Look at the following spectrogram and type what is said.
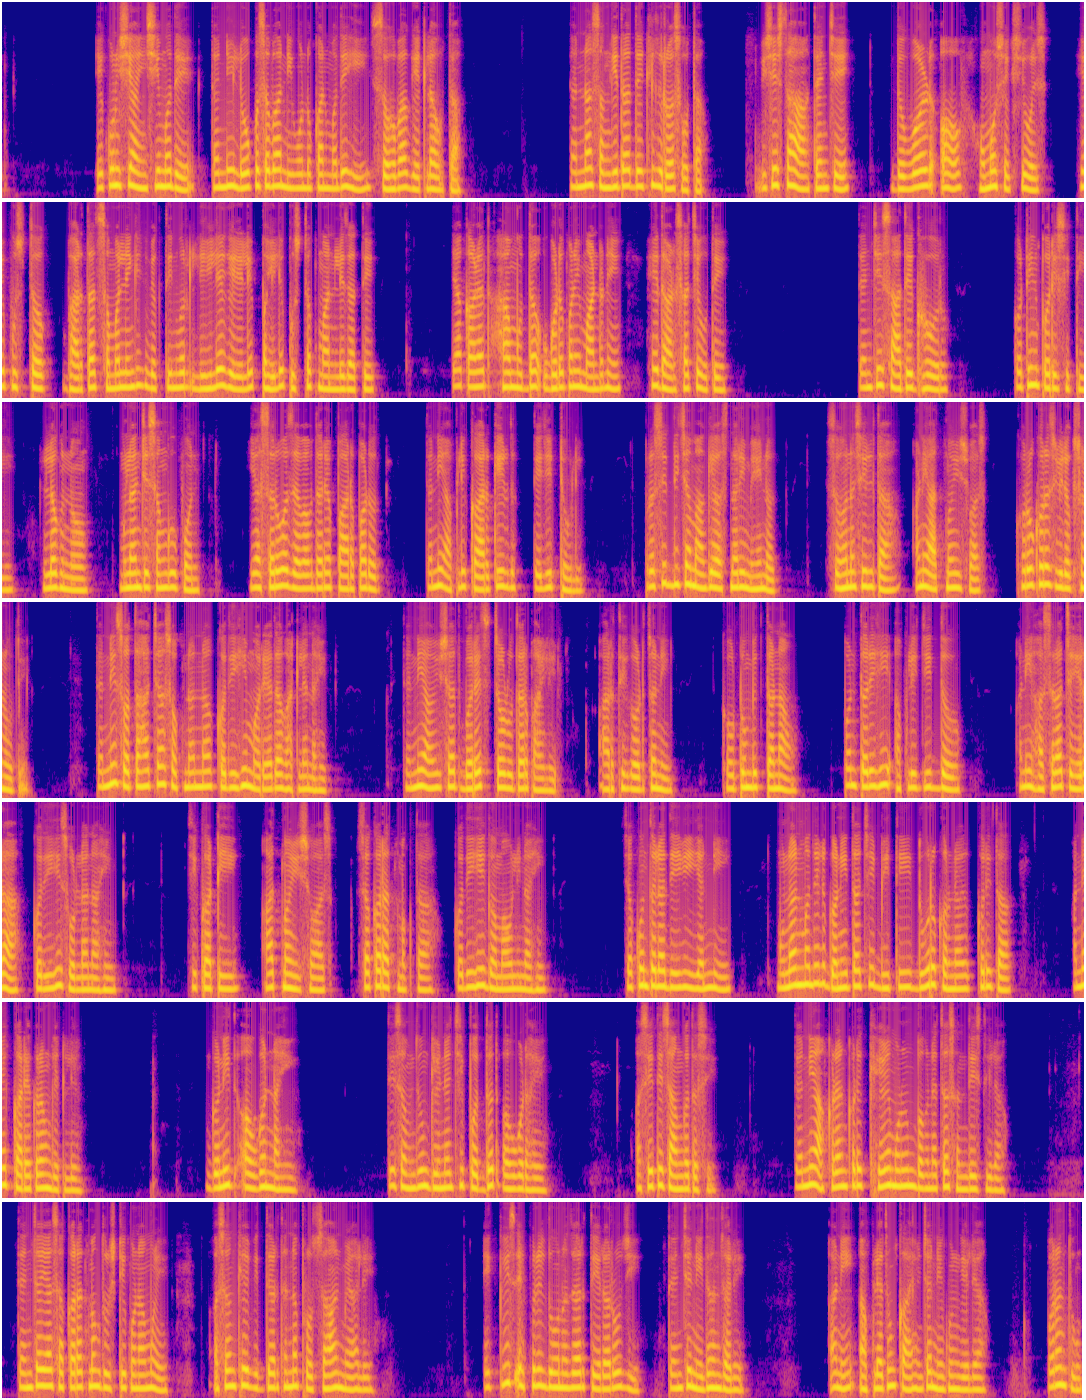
एकोणीसशे ऐंशीमध्ये त्यांनी लोकसभा निवडणुकांमध्येही सहभाग घेतला होता. त्यांना संगीतात देखील रस होता. विशेषतः त्यांचे द वर्ल्ड ऑफ होमोसेक्शुअल्स हे पुस्तक भारतात समलैंगिक व्यक्तींवर लिहिले गेलेले पहिले पुस्तक मानले जाते. त्या काळात हा मुद्दा उघडपणे मांडणे हे धाडसाचे होते. त्यांचे साधे घर कठीण परिस्थिती लग्न मुलांचे संगोपन या सर्व जबाबदाऱ्या पार पाडत त्यांनी आपली कारकीर्द तेजीत ठेवली. प्रसिद्धीच्या मागे असणारी मेहनत सहनशीलता आणि आत्मविश्वास खरोखरच विलक्षण होते. त्यांनी स्वतःच्या स्वप्नांना कधीही मर्यादा घातल्या नाहीत. त्यांनी आयुष्यात बरेच चढउतार पाहिले. आर्थिक अडचणी कौटुंबिक तणाव पण तरीही आपली जिद्द आणि हसरा चेहरा कधीही सोडला नाही. चिकाटी आत्मविश्वास सकारात्मकता कधीही गमावली नाही. शकुंतला देवी यांनी मुलांमधील गणिताची भीती दूर करण्याकरिता अनेक कार्यक्रम घेतले. गणित अवघड नाही. ते समजून घेण्याची पद्धत अवघड आहे. असे ते सांगत असे. त्यांनी आकड्यांकडे खेळ म्हणून बघण्याचा संदेश दिला. त्यांच्या या सकारात्मक दृष्टिकोनामुळे असंख्य विद्यार्थ्यांना प्रोत्साहन मिळाले. एकवीस एप्रिल दोन हजार तेरा रोजी त्यांचे निधन झाले आणि आपल्यातून कायमच्या निघून गेल्या. परंतु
